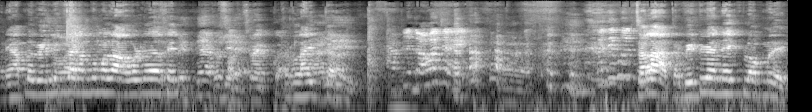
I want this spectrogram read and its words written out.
आणि आपलं वेल्डिंगचं काम तुम्हाला आवडलं असेल सबस्क्राईब तर करा लाईक करा. आपल्या दोघांच्या रे. कधी बोलतो? चला तर भेटूया नेक्स्ट ब्लॉगमध्ये.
